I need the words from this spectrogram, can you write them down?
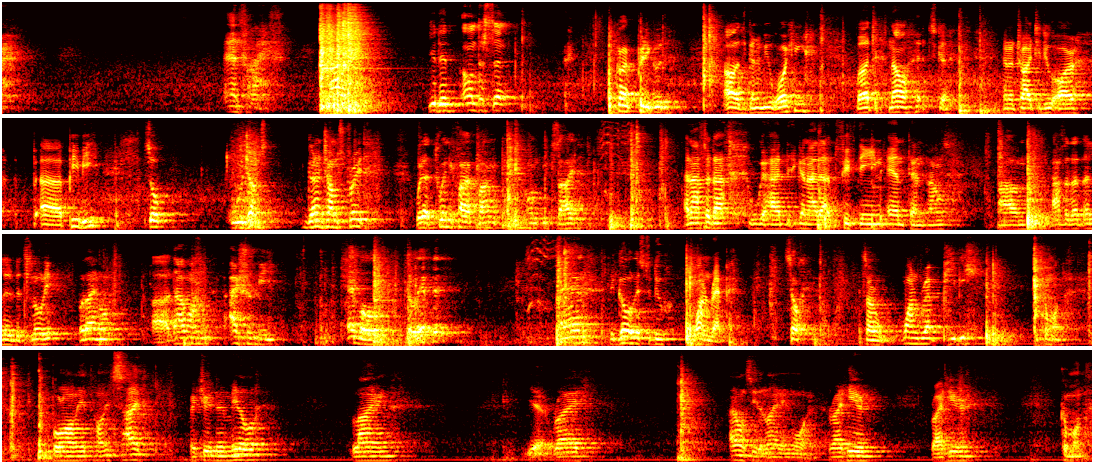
and five. You did understand. Quite pretty good. How it's gonna be working but now it's gonna, gonna try to do our uh, PB so we're jump, gonna jump straight with a 25 pound on each side. And after that, we're gonna add that 15 and 10 pounds. Um, after that, a little bit slowly, but I know uh, that one I should be able to lift it. And the goal is to do one rep. So it's our one rep PB. Come on, pull on it on each side. Make sure in the middle line yeah, right. I don't see the line anymore. Right here, right here. Come on.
